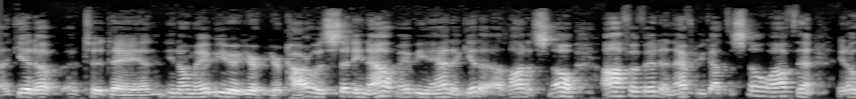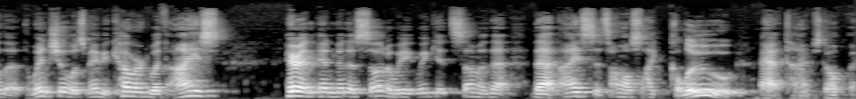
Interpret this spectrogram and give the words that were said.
uh, get up uh, today? And you know, maybe your, your, your car was sitting out. Maybe you had to get a, a, lot of snow off of it. And after you got the snow off, then you know the, the windshield was maybe covered with ice. Here in, in Minnesota, we, we get some of that, that ice that's almost like glue at times, don't we?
